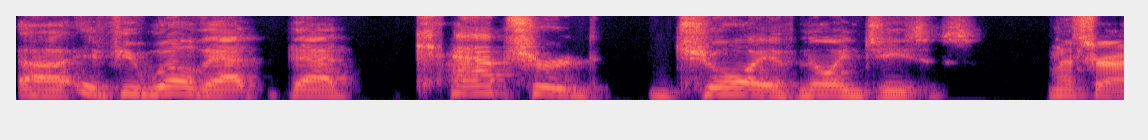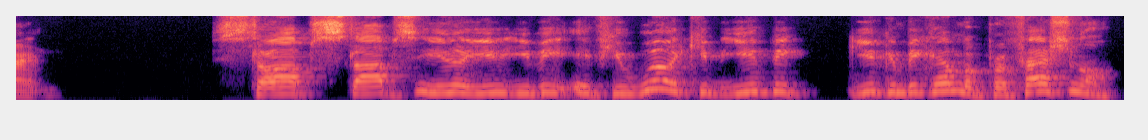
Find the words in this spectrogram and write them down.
uh, if you will, that that captured joy of knowing Jesus. That's right. Stop, stops. You know, you you be if you will, you be you can become a professional.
